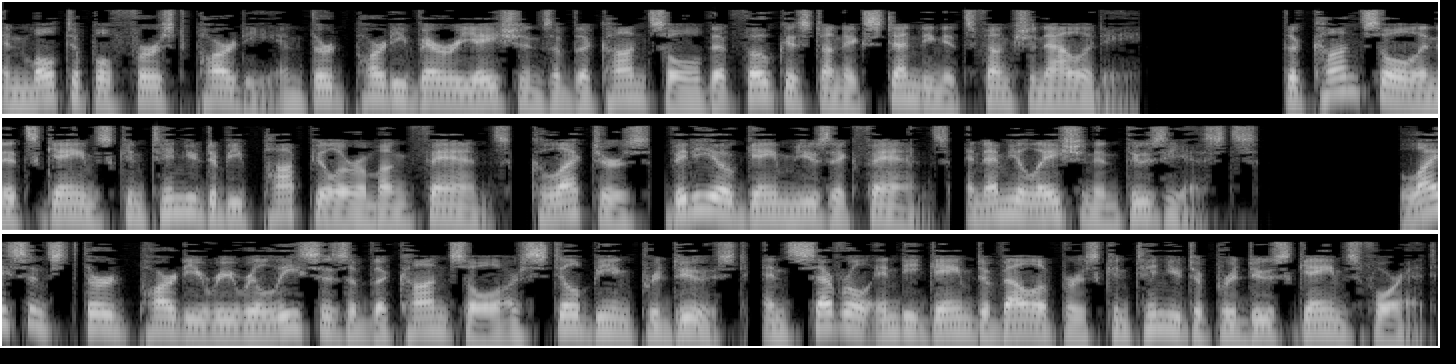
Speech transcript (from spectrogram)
and multiple first-party and third-party variations of the console that focused on extending its functionality. The console and its games continue to be popular among fans, collectors, video game music fans, and emulation enthusiasts. Licensed third-party re-releases of the console are still being produced, and several indie game developers continue to produce games for it.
